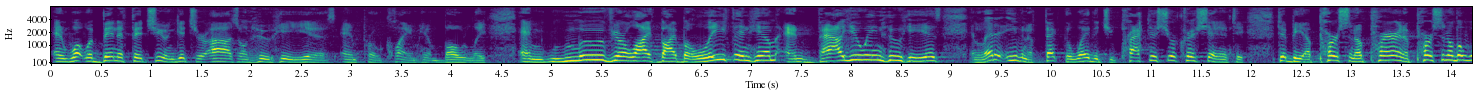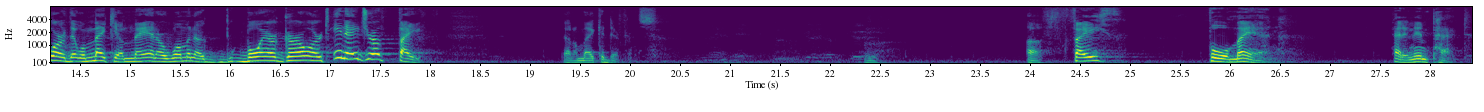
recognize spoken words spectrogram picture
and what would benefit you and get your eyes on who He is and proclaim Him boldly and move your life by belief in Him and valuing who He is and let it even affect the way that you practice your Christianity to be a person of prayer and a person of the Word that will make you a man or woman, a boy or girl or teenager of faith. That'll make a difference. A faithful man had an impact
